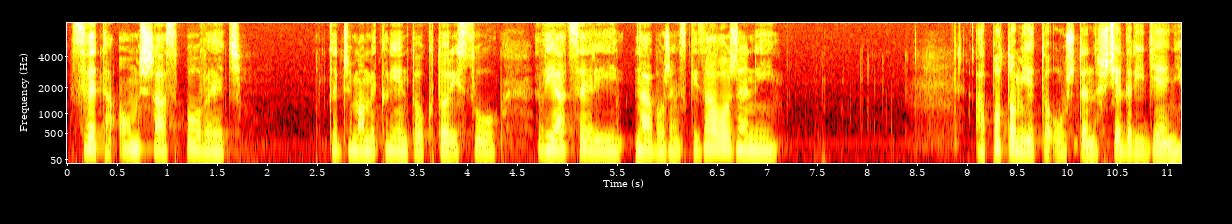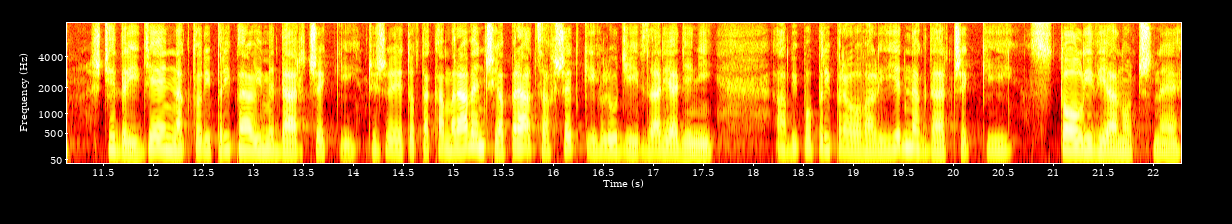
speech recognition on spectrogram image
Sveta Omša, spoveď, keďže máme klientov, ktorí sú viacerí nábožensky založení. A potom je to už ten štedrý deň. Štedrý deň, na ktorý pripravíme darčeky. Čiže je to taká mravenčia práca všetkých ľudí v zariadení, aby popripravovali jednak darčeky, stoly vianočné,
